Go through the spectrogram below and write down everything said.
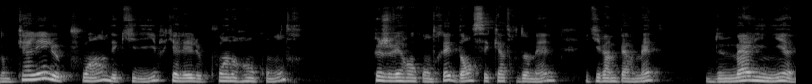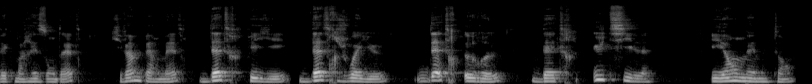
Donc quel est le point d'équilibre, quel est le point de rencontre que je vais rencontrer dans ces quatre domaines et qui va me permettre de m'aligner avec ma raison d'être, qui va me permettre d'être payé, d'être joyeux, d'être heureux, d'être utile et en même temps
